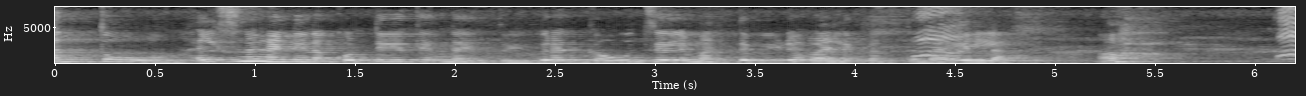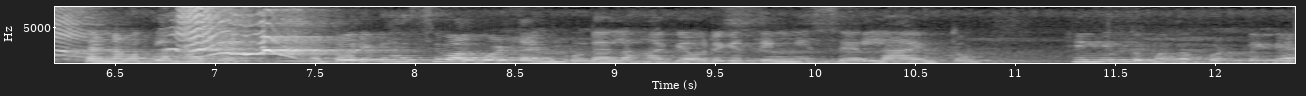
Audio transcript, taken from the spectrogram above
ಅಂತೂ ಹಲಸಿನ ಹಣ್ಣಿನ ಕೊಟ್ಟಿಗೆ ಇತ್ತು. ಇವರ ಗೌಜಿಯಲ್ಲಿ ಮತ್ತೆ ವಿಡಿಯೋ ಮಾಡ್ಲಿಕ್ಕೆ ಆಗ್ತದ? ಇಲ್ಲ. ಸಣ್ಣ ಮಕ್ಕಳ ಹಾಗೆ. ಮತ್ತು ಅವರಿಗೆ ಹಸಿವಾಗುವ ಟೈಮ್ ಕೂಡ ಅಲ್ಲ. ಹಾಗೆ ಅವರಿಗೆ ತಿನ್ನಿಸಿ ಎಲ್ಲ ಆಯಿತು. ಹೇಗಿತ್ತು ಮಗ ಕೊಟ್ಟಿಗೆ?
